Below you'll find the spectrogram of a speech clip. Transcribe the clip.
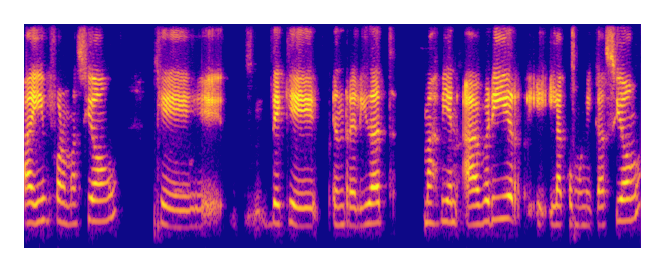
hay información que, de que en realidad más bien abrir la comunicación,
